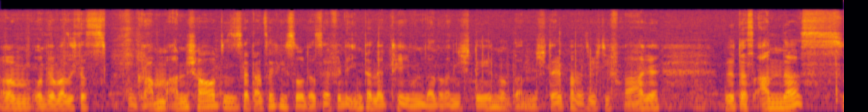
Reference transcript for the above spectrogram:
Ähm, Und wenn man sich das Programm anschaut, ist es ja tatsächlich so, dass sehr viele Internetthemen da drin stehen. Und dann stellt man natürlich die Frage, wird das anders?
